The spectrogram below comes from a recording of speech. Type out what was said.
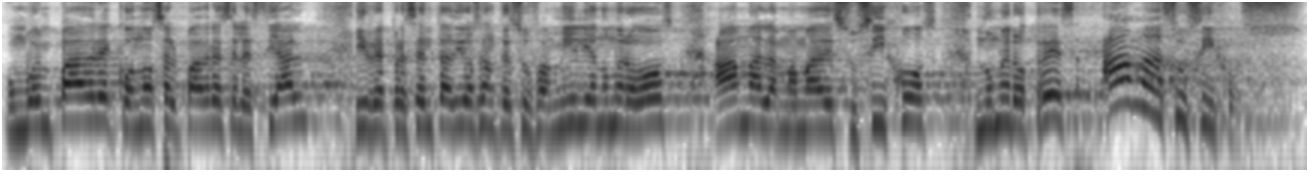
un buen padre conoce al Padre Celestial y representa a Dios ante su familia. Número dos, ama a la mamá de sus hijos. Número tres, ama a sus hijos.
